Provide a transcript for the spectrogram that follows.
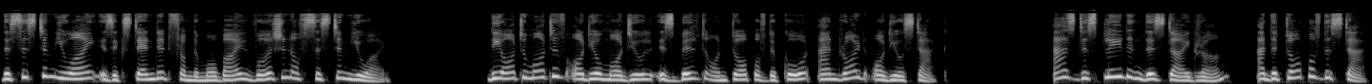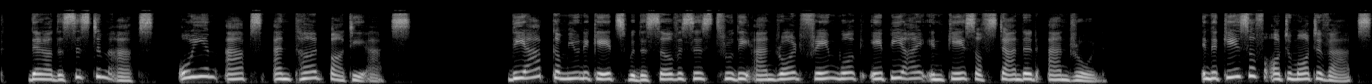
the System UI is extended from the mobile version of System UI. The automotive audio module is built on top of the core Android audio stack. As displayed in this diagram, at the top of the stack, there are the system apps, OEM apps, and third-party apps. The app communicates with the services through the Android Framework API in case of standard Android. In the case of automotive apps,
